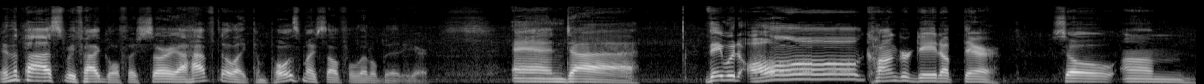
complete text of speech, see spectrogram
In the past, we've had goldfish. Sorry, I have to like compose myself a little bit here. And uh they would all congregate up there. So, um,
